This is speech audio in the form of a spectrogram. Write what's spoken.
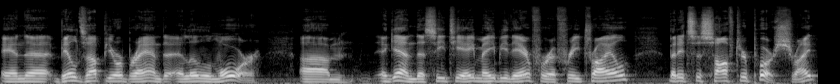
and uh, builds up your brand a little more. Um, again, the CTA may be there for a free trial, but it's a softer push, right?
